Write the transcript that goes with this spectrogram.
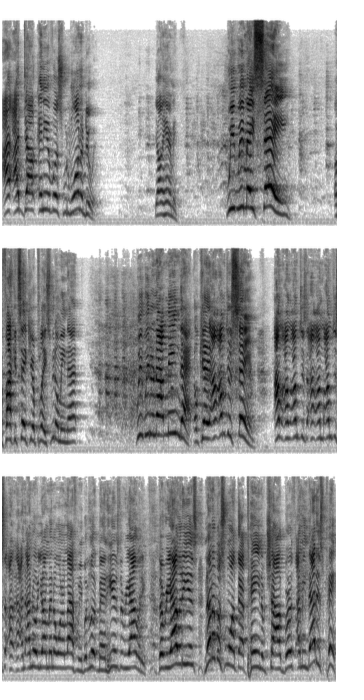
I, I doubt any of us would want to do it. Y'all hear me? We, we may say, if I could take your place, we don't mean that. We, we do not mean that, okay? I, am just saying. I'm, I'm, I'm, just, I'm, I'm just, I, I know y'all may not want to laugh at me, but look, man, here's the reality. The reality is, none of us want that pain of childbirth. I mean, that is pain.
